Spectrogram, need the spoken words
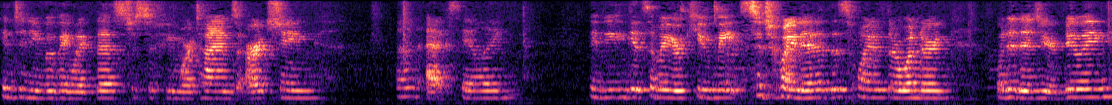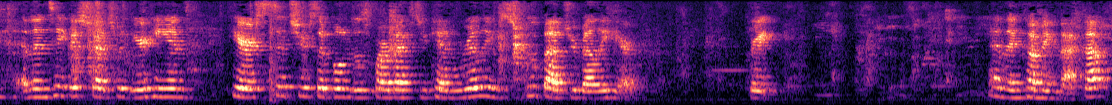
Continue moving like this just a few more times, arching and exhaling. Maybe you can get some of your cube mates to join in at this point if they're wondering what it is you're doing. And then take a stretch with your hands. Here, sit your sit bones as far back as you can. Really scoop out your belly here. Great. And then coming back up.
